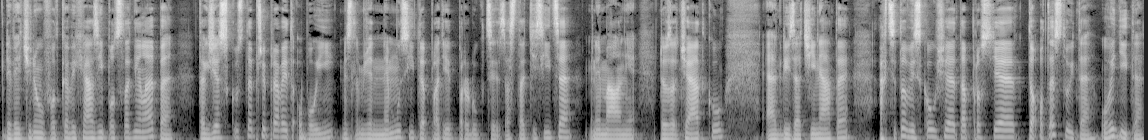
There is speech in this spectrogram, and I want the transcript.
kde většinou fotka vychází podstatně lépe. Takže zkuste připravit obojí, myslím, že nemusíte platit produkci za 100 tisíce, minimálně do začátku, když začínáte a chci to vyzkoušet a prostě to otestujte, uvidíte.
